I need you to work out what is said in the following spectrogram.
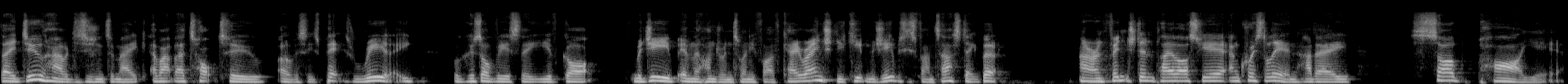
they do have a decision to make about their top two overseas picks, really, because obviously you've got Mujeeb in the 125k range, and you keep Mujeeb, which is fantastic. But Aaron Finch didn't play last year, and Chris Lynn had a subpar year.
